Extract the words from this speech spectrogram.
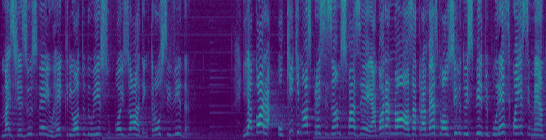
Mas Jesus veio, recriou tudo isso, pôs ordem, trouxe vida. E agora, o que, que nós precisamos fazer? Agora, nós, através do auxílio do Espírito e por esse conhecimento,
